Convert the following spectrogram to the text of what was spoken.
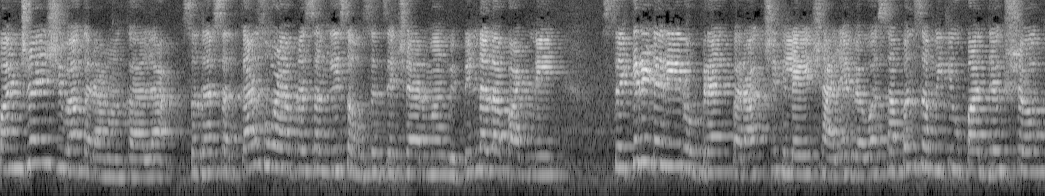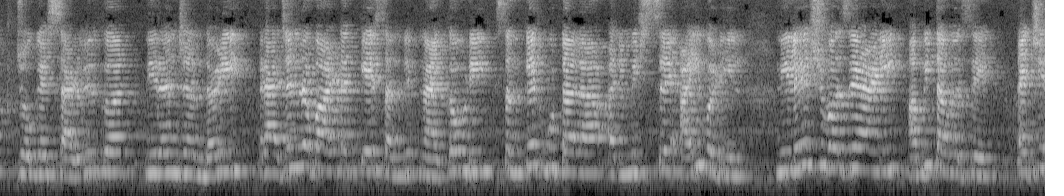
पंच्याऐंशीवा क्रमांक आला. सदर सत्कार सोहळ्याप्रसंगी संस्थेचे chairman Vipindada Patne secretary Rotaract Parag Chikhale शालेय व्यवस्थापन समिती उपाध्यक्ष जोगेश साडविलकर निरंजन दळी राजेंद्र बाळटक्के संदीप नायकवडी संकेत बुटाला आणि मिशचे आई वडील निलेश वजे आणि अमिता वजे त्याची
